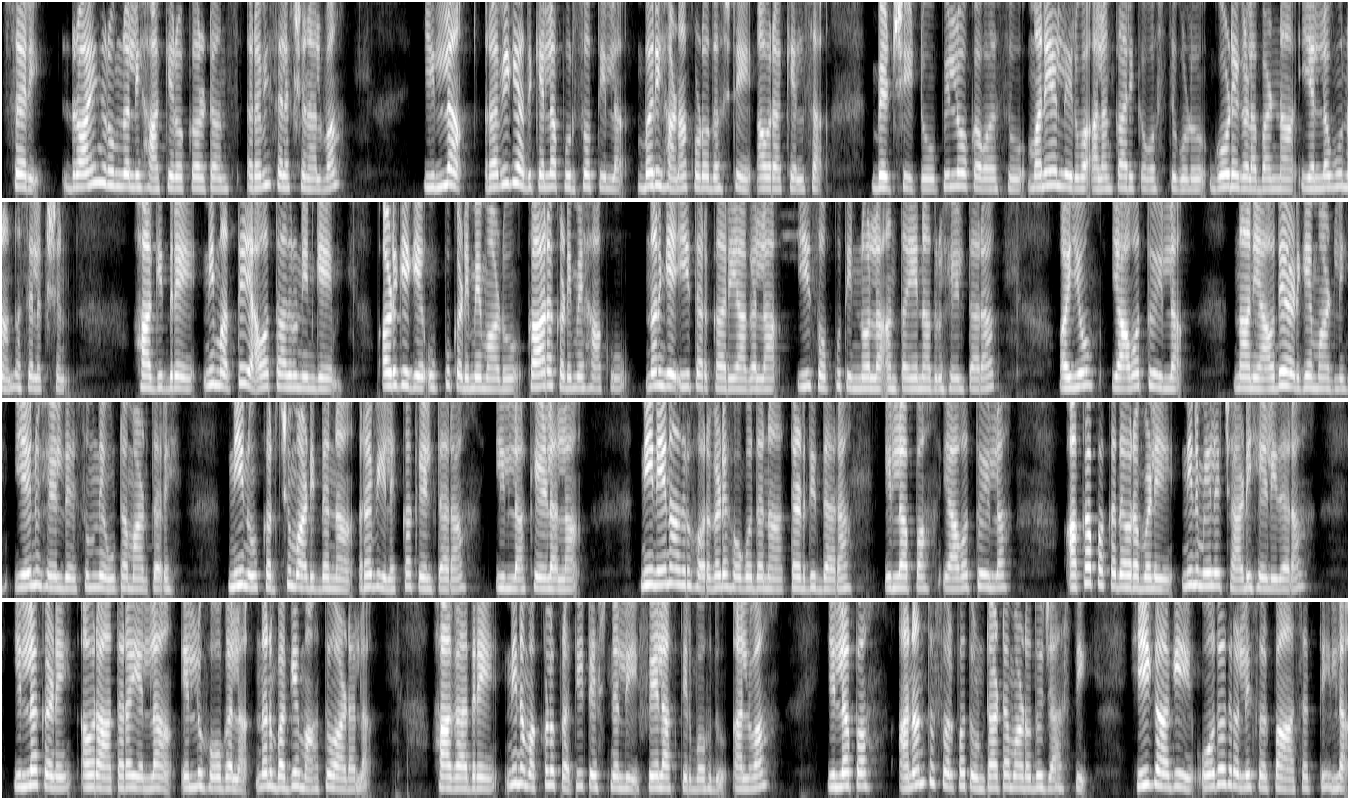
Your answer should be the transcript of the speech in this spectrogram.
ಸರಿ ಡ್ರಾಯಿಂಗ್ ರೂಮ್ನಲ್ಲಿ ಹಾಕಿರೋ ಕರ್ಟನ್ಸ್ ರವಿ ಸೆಲೆಕ್ಷನ್ ಅಲ್ವಾ? ಇಲ್ಲ, ರವಿಗೆ ಅದಕ್ಕೆಲ್ಲ ಪುರ್ಸೋತಿಲ್ಲ ಬರೀ ಹಣ ಕೊಡೋದಷ್ಟೇ ಅವರ ಕೆಲಸ. ಬೆಡ್ಶೀಟು, ಪಿಲ್ಲೋ ಕವರ್ಸು, ಮನೆಯಲ್ಲಿರುವ ಅಲಂಕಾರಿಕ ವಸ್ತುಗಳು, ಗೋಡೆಗಳ ಬಣ್ಣ, ಎಲ್ಲವೂ ನನ್ನ ಸೆಲೆಕ್ಷನ್. ಹಾಗಿದ್ರೆ ನಿಮ್ಮ ಅತ್ತೆ ಯಾವತ್ತಾದರೂ ನಿನಗೆ ಅಡುಗೆಗೆ ಉಪ್ಪು ಕಡಿಮೆ ಮಾಡು, ಖಾರ ಕಡಿಮೆ ಹಾಕು, ನನಗೆ ಈ ತರಕಾರಿ ಆಗಲ್ಲ, ಈ ಸೊಪ್ಪು ತಿನ್ನೋಲ್ಲ ಅಂತ ಏನಾದರೂ ಹೇಳ್ತಾರಾ? ಅಯ್ಯೋ, ಯಾವತ್ತೂ ಇಲ್ಲ. ನಾನು ಯಾವುದೇ ಅಡುಗೆ ಮಾಡಲಿ, ಏನು ಹೇಳಿದೆ ಸುಮ್ಮನೆ ಊಟ ಮಾಡ್ತಾರೆ. ನೀನು ಖರ್ಚು ಮಾಡಿದ್ದನ್ನು ರವಿ ಲೆಕ್ಕ ಕೇಳ್ತಾರಾ? ಇಲ್ಲ, ಕೇಳಲ್ಲ. ನೀನೇನಾದರೂ ಹೊರಗಡೆ ಹೋಗೋದನ್ನು ತಡೆದಿದ್ದಾರಾ? ಇಲ್ಲಪ್ಪ, ಯಾವತ್ತೂ ಇಲ್ಲ. ಅಕ್ಕಪಕ್ಕದವರ ಬಳಿ ನಿನ್ನ ಮೇಲೆ ಚಾಡಿ ಹೇಳಿದಾರಾ? ಇಲ್ಲ ಕಣೆ, ಅವರು ಆ ಥರ ಎಲ್ಲ ಎಲ್ಲೂ ಹೋಗಲ್ಲ. ನನ್ನ ಬಗ್ಗೆ ಮಾತು ಆಡಲ್ಲ. ಹಾಗಾದರೆ ನಿನ್ನ ಮಕ್ಕಳು ಪ್ರತಿ ಟೆಸ್ಟ್ನಲ್ಲಿ ಫೇಲ್ ಆಗ್ತಿರಬಹುದು, ಅಲ್ವಾ? ಇಲ್ಲಪ್ಪ, ಅನಂತ ಸ್ವಲ್ಪ ತುಂಟಾಟ ಮಾಡೋದು ಜಾಸ್ತಿ. ಹೀಗಾಗಿ ಓದೋದ್ರಲ್ಲಿ ಸ್ವಲ್ಪ ಆಸಕ್ತಿ ಇಲ್ಲ.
